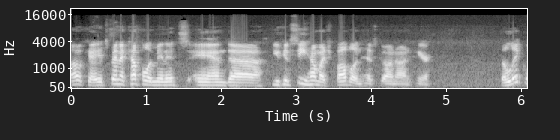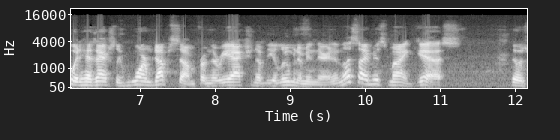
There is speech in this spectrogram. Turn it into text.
Okay, it's been a couple of minutes and uh, you can see how much bubbling has gone on here. The liquid has actually warmed up some from the reaction of the aluminum in there. And unless I miss my guess, those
